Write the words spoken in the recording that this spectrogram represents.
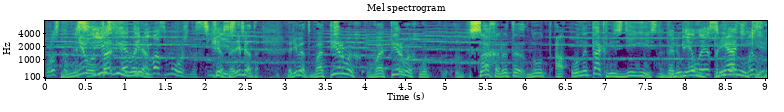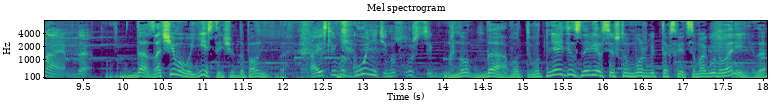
просто Мне вот съесть один это вариант. невозможно. съесть. Честно, ребята, ребят, во-первых, во-первых, вот сахар это, ну, а он и так везде есть. Это любом белая смерть, прянике. мы знаем, да. Да, зачем его есть-то еще дополнительно? А если вы гоните, ну, слушайте, Ну да, вот, вот у меня единственная версия, что может быть, так сказать, самогоноварение, да.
